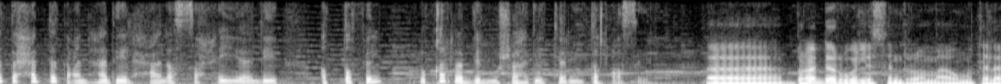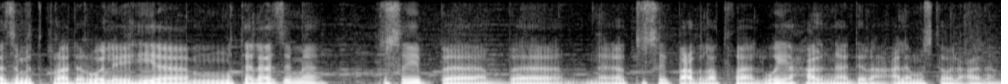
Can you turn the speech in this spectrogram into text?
نتحدث عن هذه الحالة الصحية للطفل. نقرب للمشاهد الكريم تفاصيل. آه برادر ويلي سيندروم أو متلازمة برادر ويلي هي متلازمة تصيب آه تصيب بعض الأطفال وهي حالة نادرة على مستوى العالم.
